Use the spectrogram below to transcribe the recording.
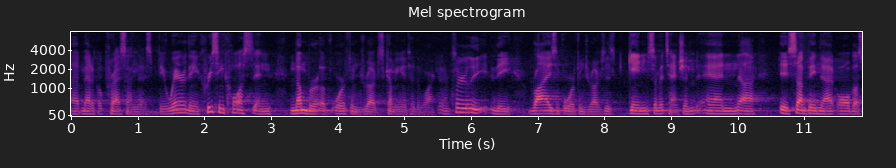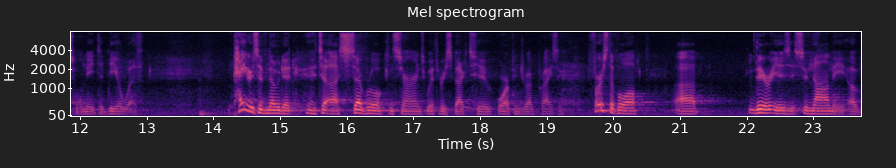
uh, medical press on this. Beware the increasing cost and number of orphan drugs coming into the market. Now, clearly, the rise of orphan drugs is gaining some attention and uh, is something that all of us will need to deal with. Payers have noted to us several concerns with respect to orphan drug pricing. First of all, uh, there is a tsunami of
